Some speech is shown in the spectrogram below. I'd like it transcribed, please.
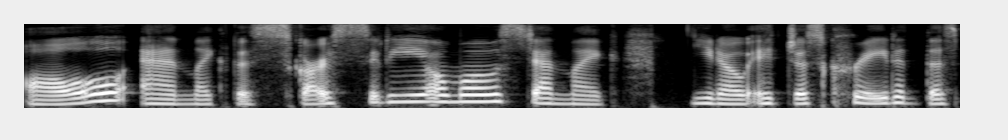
all and like the scarcity almost. And like, you know, it just created this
